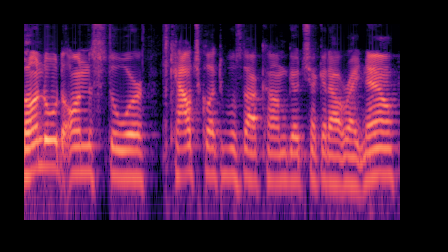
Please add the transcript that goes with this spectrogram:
bundled on the store, couchcollectibles.com. Go check it out right now.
